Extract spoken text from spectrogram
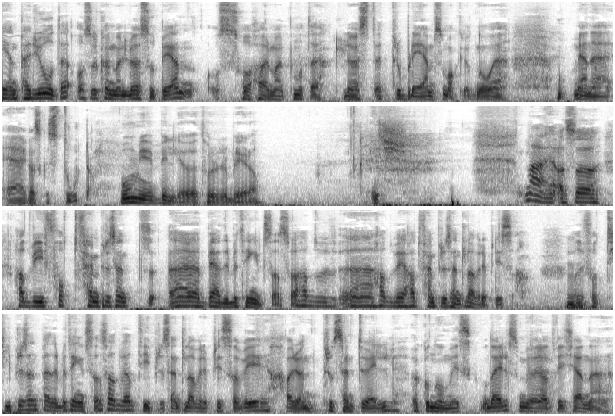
i en periode, og så kan man løse opp igjen. Og så har man på en måte løst et problem som akkurat nå er, mener jeg er ganske stort. da. Hvor mye billigere tror du det blir da? Ish. Nei, altså hadde vi fått 5 eh, bedre betingelser, så hadde, eh, hadde vi hatt 5% lavere priser. Hadde vi fått 10% bedre betingelser, så hadde vi hatt 10% lavere priser. Vi har jo en prosentuell økonomisk modell som gjør at vi tjener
